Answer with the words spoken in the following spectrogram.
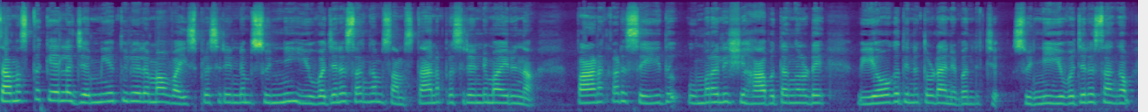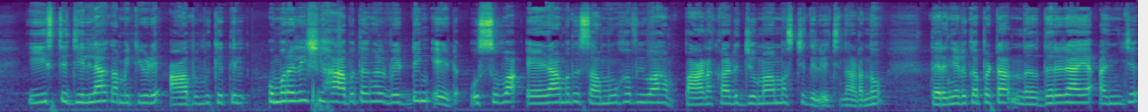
സമസ്ത കേരള ജമിയത്തുലമ വൈസ് പ്രസിഡന്റും സുന്നി യുവജന സംഘം സംസ്ഥാന പ്രസിഡന്റുമായിരുന്ന പാണക്കാട് സെയ്ദ് ഉമറലി ഷിഹാബ് തങ്ങളുടെ വിയോഗദിനത്തോടനുബന്ധിച്ച് സുന്നി യുവജന സംഘം ഈസ്റ്റ് ജില്ലാ കമ്മിറ്റിയുടെ ആഭിമുഖ്യത്തിൽ ഉമറലി ഷിഹാബ് തങ്ങൾ വെഡ്ഡിംഗ് എയ്ഡ് ഉസുവ ഏഴാമത് സമൂഹ വിവാഹം പാണക്കാട് ജുമാ മസ്ജിദിൽ വെച്ച് നടന്നു. തെരഞ്ഞെടുക്കപ്പെട്ട നിർധരരായ അഞ്ച്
